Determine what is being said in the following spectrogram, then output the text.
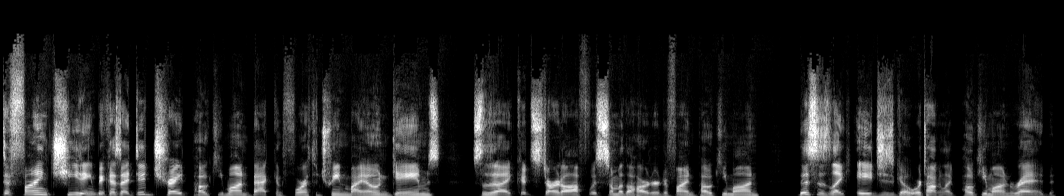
Define cheating because I did trade Pokemon back and forth between my own games so that I could start off with some of the harder to find Pokemon. This is like ages ago. We're talking like Pokemon Red.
